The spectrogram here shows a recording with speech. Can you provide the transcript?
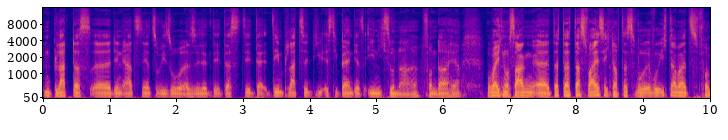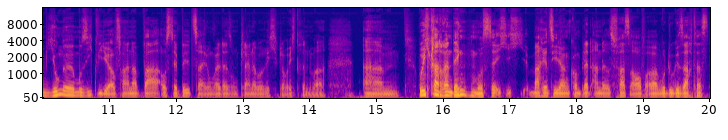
ein Blatt, das äh, den Ärzten jetzt sowieso, also das, dem Platz ist die Band jetzt eh nicht so nahe, von daher. Wobei ich noch sagen, äh, das, das, das weiß ich noch, dass, wo, wo ich damals vom Junge Musikvideo erfahren habe, war aus der Bildzeitung, weil da so ein kleiner Bericht, glaube ich, drin war. Ähm, wo ich gerade dran denken musste, ich, ich mache jetzt wieder ein komplett anderes Fass auf, aber wo du gesagt hast,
